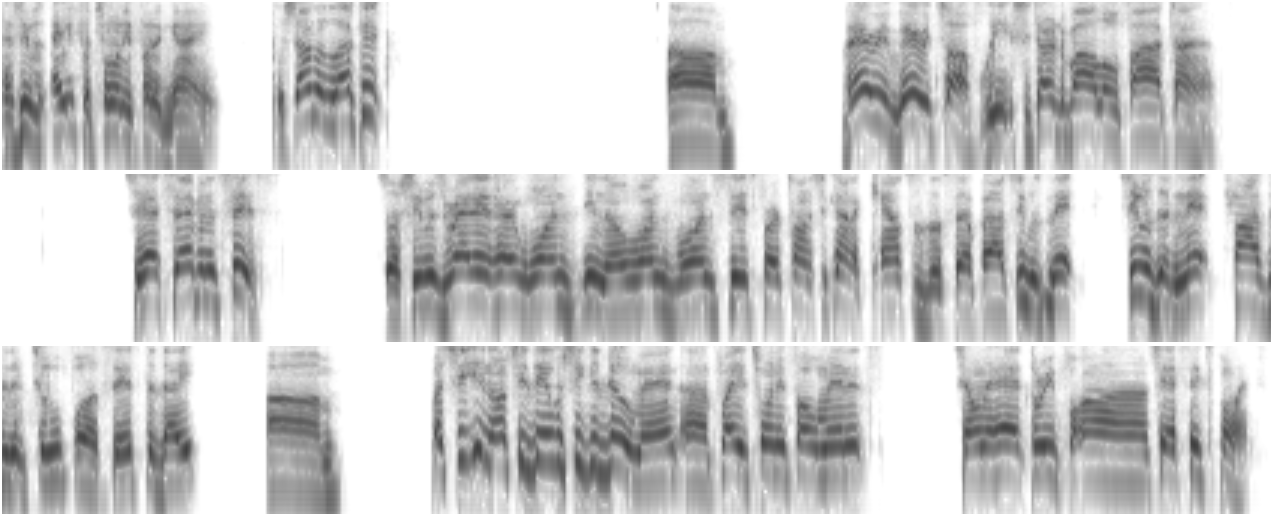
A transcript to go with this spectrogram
And she was eight for 20 for the game. Keshuna Luckett, um, very, very tough. We, she turned the ball over five times. She had seven assists. So she was right at her one, you know, one one assist per turn. She kind of cancels herself out. She was net, she was a net positive two for assists today. Um, but she, you know, she did what she could do, man. Uh, played 24 minutes. She only had three uh, she had six points.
